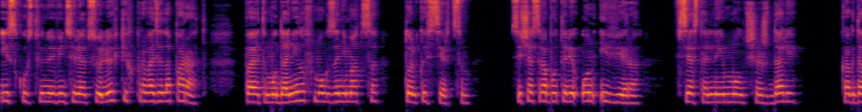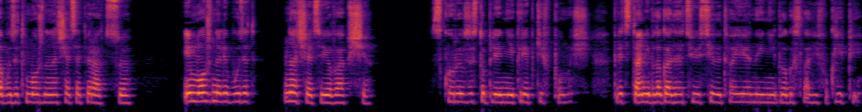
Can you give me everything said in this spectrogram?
Искусственную вентиляцию легких проводил аппарат, поэтому Данилов мог заниматься только сердцем. Сейчас работали он и Вера, все остальные молча ждали, когда будет можно начать операцию, и можно ли будет начать ее вообще. Скорый в заступлении крепкий в помощь, предстани благодатью силы Твоей ныне и благословив укрепи,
